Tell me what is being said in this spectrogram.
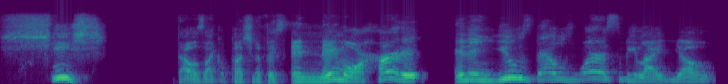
Sheesh. That was like a punch in the face. And Namor heard it and then used those words to be like, yo,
